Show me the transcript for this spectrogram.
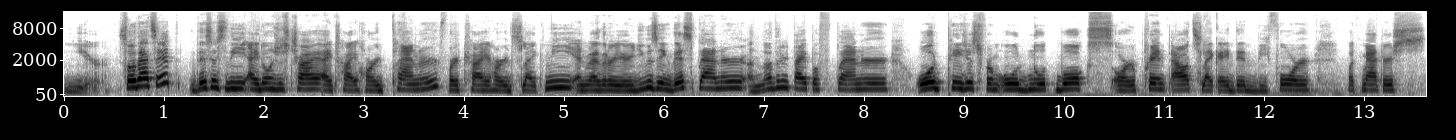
year. So that's it. This is the I don't just try, I try hard planner for tryhards like me. And whether you're using this planner, another type of planner, old pages from old notebooks, or printouts like I did before, what matters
